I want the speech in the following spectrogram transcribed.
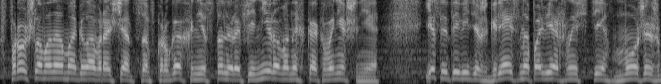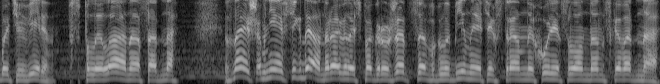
в прошлом она могла вращаться в кругах не столь рафинированных, как внешние. Если ты видишь грязь на поверхности, можешь быть уверен, всплыла она со дна. Знаешь, мне всегда нравилось погружаться в глубины этих странных улиц лондонского дна,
